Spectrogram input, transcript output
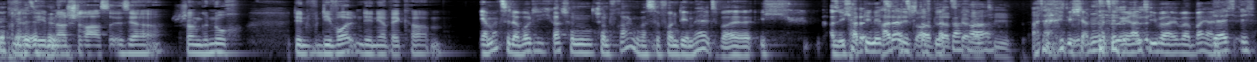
an der Sebener Straße, ist ja schon genug. Den, die wollten den ja weghaben. Ja, Maxi, da wollte ich gerade schon, schon fragen, was du von dem hältst, weil ich also ich habe den jetzt hat er als auf Gladbacher. Hat er die Stammplatz-Garantie bei, bei Bayern? Ja, ich, ich,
